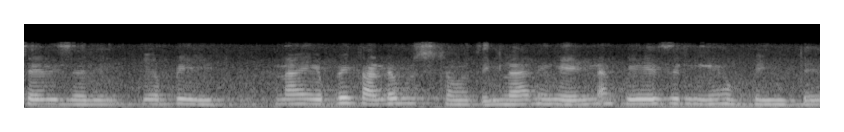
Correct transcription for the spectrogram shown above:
சரி சரி. எப்படி? நான் எப்படி கண்டுபிடிச்சிட்டேன் பார்த்தீங்களா? நீங்கள் என்ன பேசுகிறீங்க அப்படின்ட்டு.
